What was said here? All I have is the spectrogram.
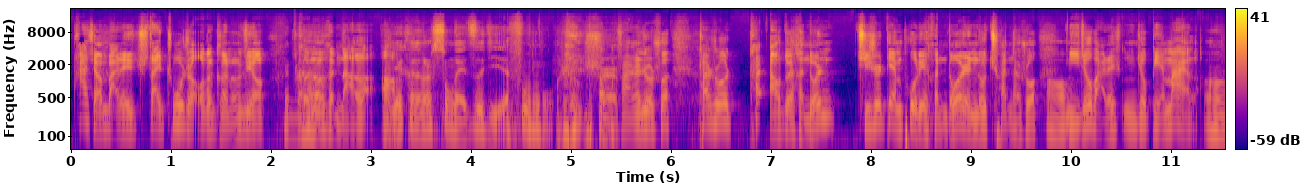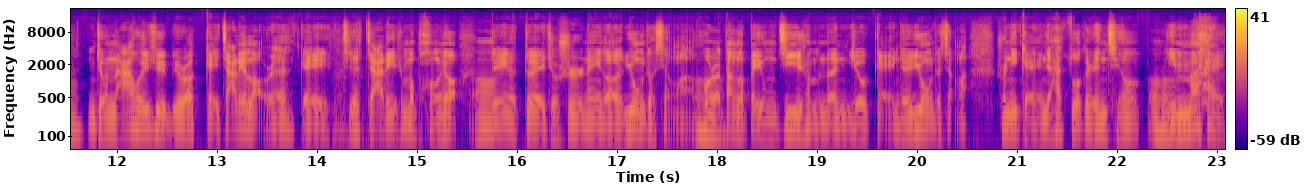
他想把这再出手的可能性可能很难了啊也！可能是送给自己的父母什么的是，反正就是说，他说他哦，对，很多人其实店铺里很多人都劝他说，哦你就把这你就别卖了，哦你就拿回去，比如说给家里老人，给家家里什么朋友，哦这个对，就是那个用就行了，或者当个备用机什么的，你就给人家用就行了。说你给人家还做个人情，哦你卖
